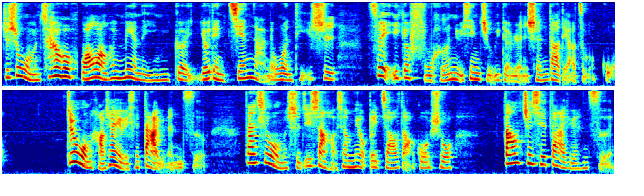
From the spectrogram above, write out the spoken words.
就是我们最后 往往会面临一个有点艰难的问题是，所以一个符合女性主义的人生到底要怎么过？就是我们好像有一些大原则。但是我们实际上好像没有被教导过，说当这些大原则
